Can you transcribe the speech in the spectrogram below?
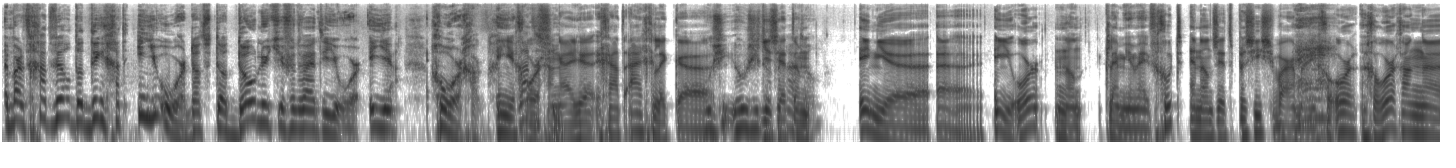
in. Maar het gaat wel, dat ding gaat in je oor. Dat, dat donutje verdwijnt in je oor. In je gehoorgang. In je Laat gehoorgang. Je gaat eigenlijk. Hoe zie- hoe ziet je dat zet eruit hem dan? In je, eh, in je oor. En dan klem je hem even goed. En dan zit precies waar mijn gehoor, gehoorgang eh,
